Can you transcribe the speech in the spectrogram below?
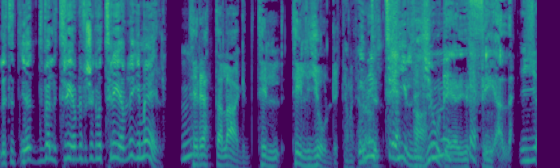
Lite, jag är väldigt trevlig, försöker vara trevlig i mail. Mm. Tillrättalagd, till, tillgjord kan man kalla det. Inte tillgjord är ju fel. Nej.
